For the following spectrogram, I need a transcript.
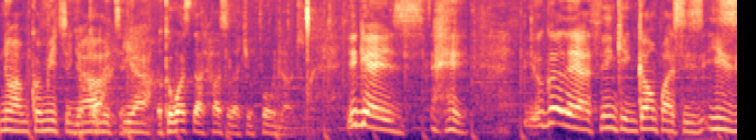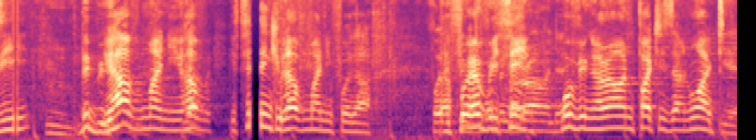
no, I'm committing. You're uh, committing. Yeah. Okay, what's that hustle that you found out? You guys, you go there thinking campus is easy. Brief. You have money. You Yeah. have. You think you have money for the for, uh, for everything, moving around, eh? moving around, parties and what. Yeah.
